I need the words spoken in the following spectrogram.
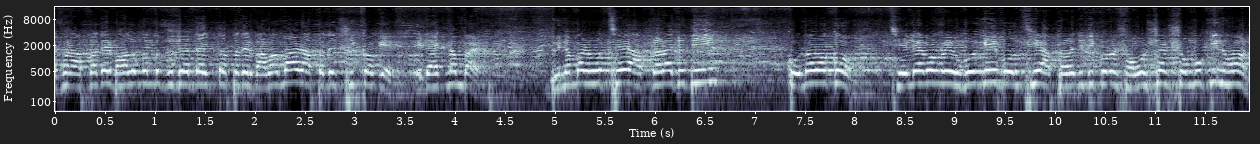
এখন আপনাদের ভালো মন্দ বুঝার দায়িত্ব আপনাদের বাবা মার আপনাদের শিক্ষকের। এটা এক নম্বর। দুই নম্বর হচ্ছে, আপনারা যদি কোন রকম ছেলে এবং মেয়ে উভয়কেই বলছি, আপনারা যদি কোনো সমস্যার সম্মুখীন হন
